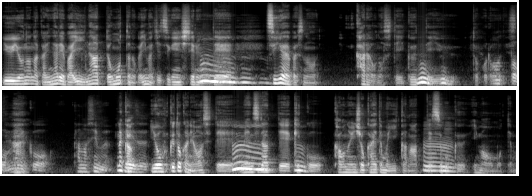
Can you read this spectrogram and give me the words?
いう世の中になればいいなって思ったのが今実現してるので、うんうんうんうん次はやっぱりそのカラーを乗せていくっていうんううところですね。とメイクを楽しむなんか洋服とかに合わせてうん。メンズだって結構顔の印象変えてもいいかなってすごく今思ってま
